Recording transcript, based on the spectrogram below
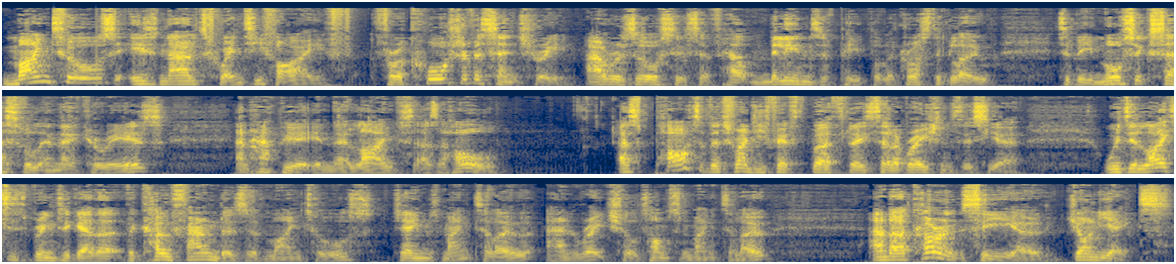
MindTools is now 25. For a quarter of a century, our resources have helped millions of people across the globe to be more successful in their careers and happier in their lives as a whole. As part of the 25th birthday celebrations this year, we're delighted to bring together the co-founders of MindTools, James Manktelow and Rachel Thompson Manktelow, and our current CEO, John Yates,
